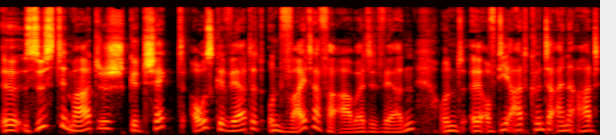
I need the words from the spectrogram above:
äh, systematisch gecheckt, ausgewertet und weiterverarbeitet werden. Und äh, auf die Art könnte eine Art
